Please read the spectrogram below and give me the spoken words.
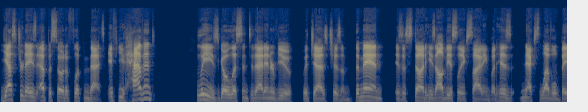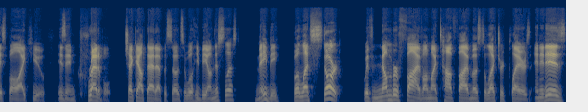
yesterday's episode of Flippin' Bats. If you haven't, please go listen to that interview with Jazz Chisholm. The man is a stud. He's obviously exciting, but his next level baseball IQ is incredible. Check out that episode. So, will he be on this list? Maybe. But let's start with number five on my top five most electric players, and it is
